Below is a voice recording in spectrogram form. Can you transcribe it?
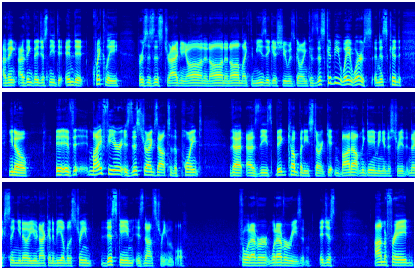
I think I think they just need to end it quickly versus this dragging on and on and on like the music issue is going because this could be way worse and this could, you know, if the, my fear is this drags out to the point that as these big companies start getting bought out in the gaming industry, the next thing you know, you're not going to be able to stream. This game is not streamable for whatever whatever reason. It just, I'm afraid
